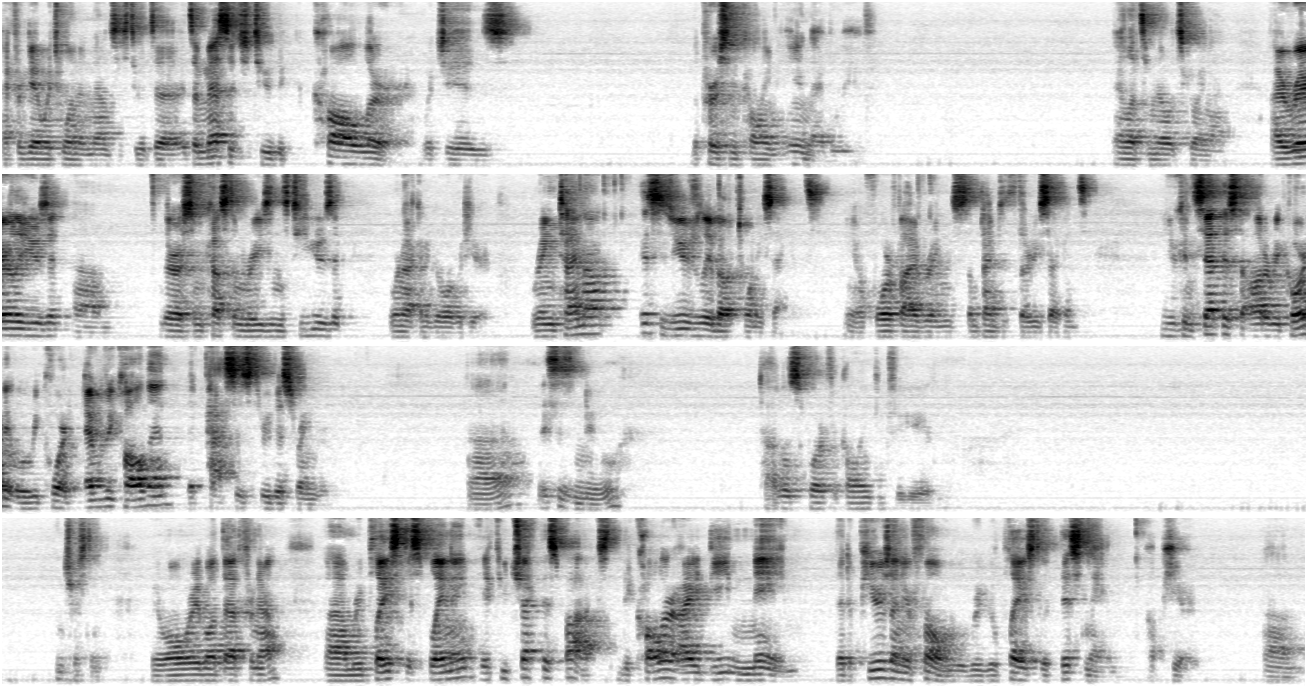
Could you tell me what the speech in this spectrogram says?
I forget which one announces to. It's a, it's a message to the caller, which is the person calling in, I believe. And lets them know what's going on. I rarely use it. Um, there are some custom reasons to use it. We're not going to go over it here. Ring timeout. This is usually about 20 seconds. You know, four or five rings. Sometimes it's 30 seconds. You can set this to auto record. It will record every call then that passes through this ring group. Uh, this is new. Toggle support for calling configured. Interesting. We won't worry about that for now. Um, replace display name. If you check this box, the caller ID name that appears on your phone will be replaced with this name up here. Um,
